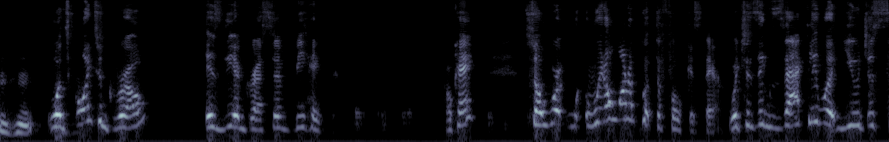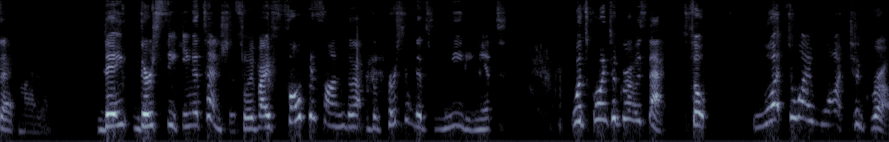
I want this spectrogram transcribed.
Mhm. what's going to grow is the aggressive behavior. Okay? So we're, we don't want to put the focus there, which is exactly what you just said, Maria. They they're seeking attention. So if I focus on the, the person that's needing it, what's going to grow is that. So what do I want to grow?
